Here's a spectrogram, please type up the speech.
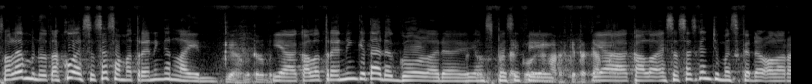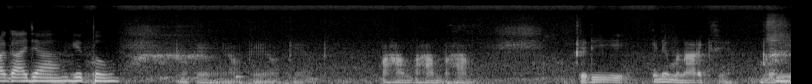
Soalnya menurut aku exercise sama training kan lain. Ya betul betul. Ya kalau training kita ada goal, ada yang ada goal spesifik. yang harus kita capai. ya kalau exercise kan cuma sekedar olahraga aja gitu. Oke oke oke oke. Paham paham paham. Jadi ini menarik sih. Jadi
